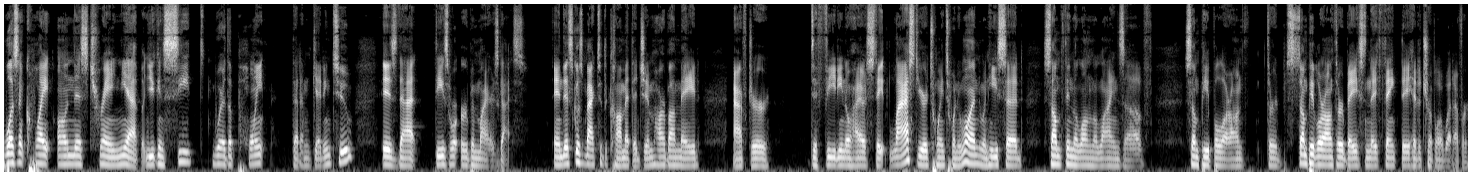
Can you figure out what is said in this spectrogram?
wasn't quite on this train yet, but you can see where the point that I'm getting to is that these were Urban Meyer's guys. And this goes back to the comment that Jim Harbaugh made after defeating Ohio State last year, 2021, when he said something along the lines of some people are on third some people are on third base and they think they hit a triple or whatever.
